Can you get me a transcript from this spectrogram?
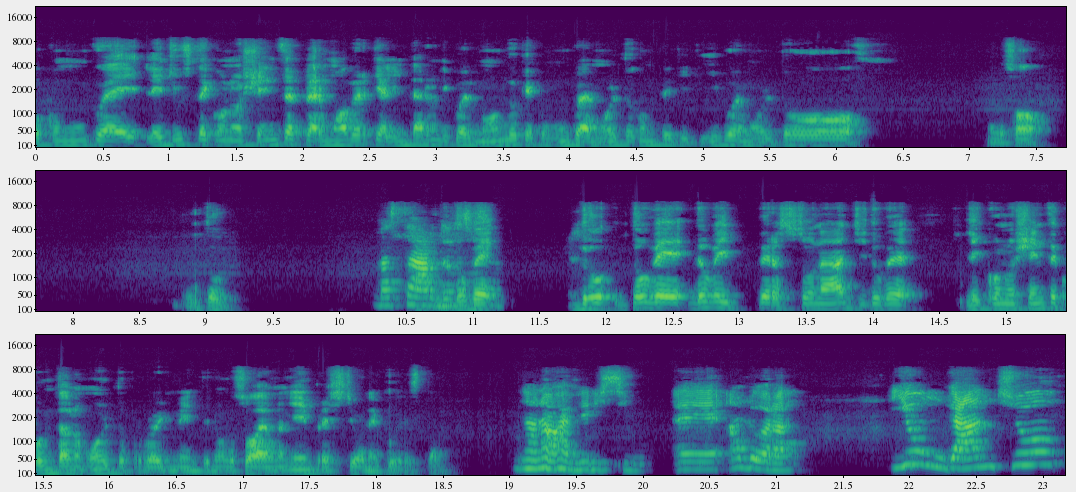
o comunque le giuste conoscenze per muoverti all'interno di quel mondo che comunque è molto competitivo e molto, non lo so, molto bastardo dove, sì. do, dove, dove, i personaggi dove le conoscenze contano molto probabilmente. Non lo so è una mia impressione questa. No no è verissimo. Eh, allora io un gancio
